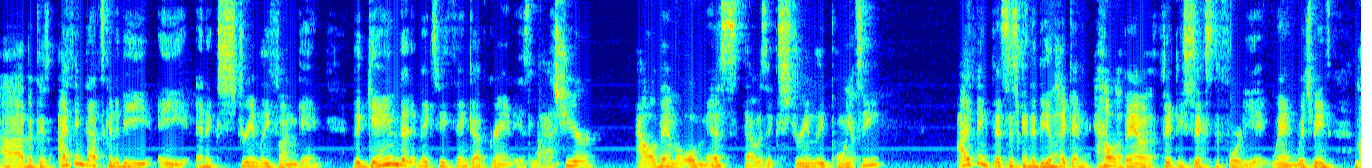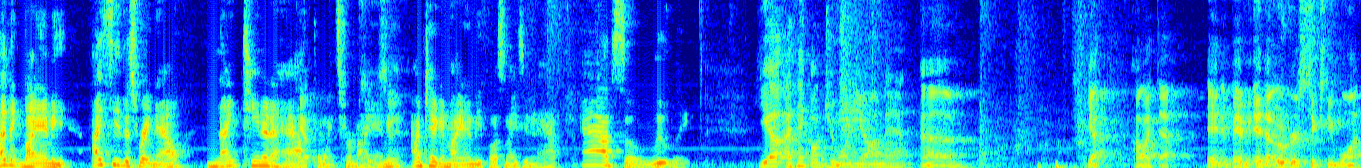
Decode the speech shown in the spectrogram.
uh, because I think that's going to be a an extremely fun game. The game that it makes me think of, Grant, is last year Alabama Ole Miss. That was extremely pointsy. I think this is going to be like an Alabama 56 to 48 win, which means I think Miami. I see this right now 19 and a half Yep. points for Miami. I'm taking Miami plus 19 and a half. Absolutely. Yeah, I think I'll join you on that. Um, yeah, I like that. And the over is 61,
